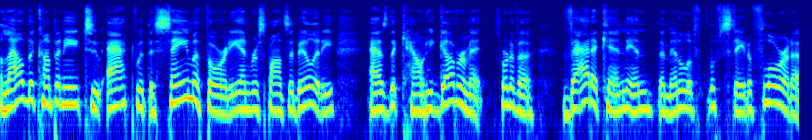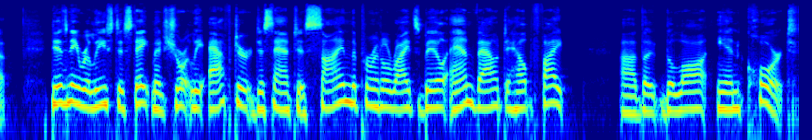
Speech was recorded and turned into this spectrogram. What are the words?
allowed the company to act with the same authority and responsibility as the county government, sort of a Vatican in the middle of the state of Florida. Disney released a statement shortly after DeSantis signed the parental rights bill and vowed to help fight uh, the, the law in court.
